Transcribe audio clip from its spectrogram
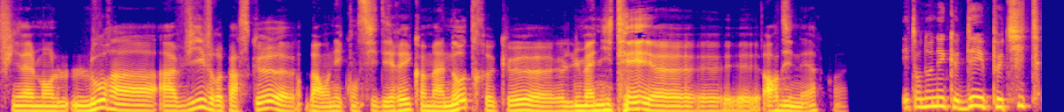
finalement lourds à, à vivre parce que bah, on est considéré comme un autre que euh, l'humanité euh, ordinaire. Quoi. Étant donné que dès petite,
